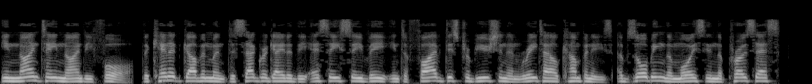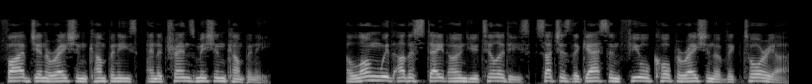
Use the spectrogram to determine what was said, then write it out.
In 1994, the Kennett government disaggregated the SECV into five distribution and retail companies absorbing the MEUs in the process, five generation companies, and a transmission company. Along with other state-owned utilities such as the Gas and Fuel Corporation of Victoria,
